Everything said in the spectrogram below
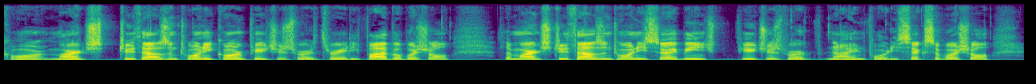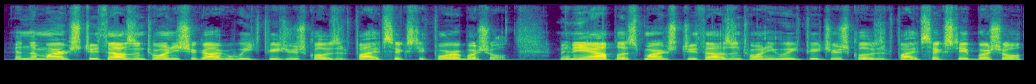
Corn, March 2020 corn futures were at 385 a bushel. The March 2020 soybean futures were at 946 a bushel, and the March 2020 Chicago wheat futures closed at 564 a bushel. Minneapolis March 2020 wheat futures closed at 560 a bushel,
